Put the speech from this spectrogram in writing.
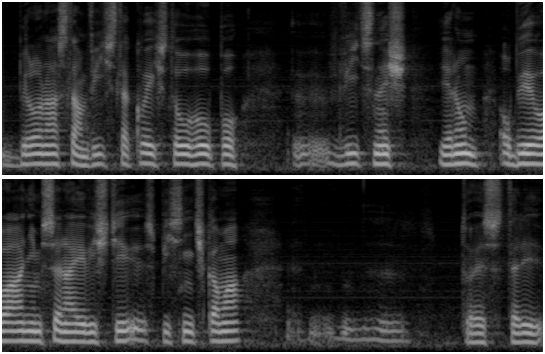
bylo nás tam víc takových s touhou po víc než jenom objevováním se na jevišti s písničkama. To je tedy,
